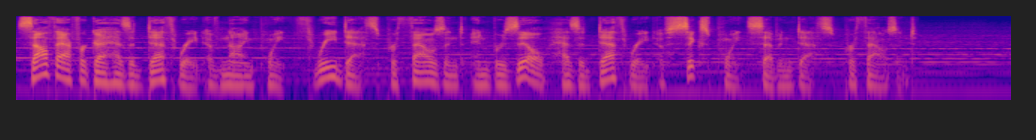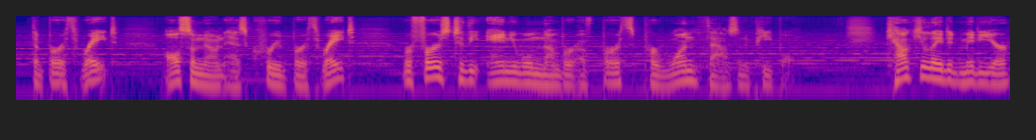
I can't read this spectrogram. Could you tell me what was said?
South Africa has a death rate of 9.3 deaths per thousand, and Brazil has a death rate of 6.7 deaths per thousand. The birth rate, also known as crude birth rate, refers to the annual number of births per 1,000 people. Calculated mid-year,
